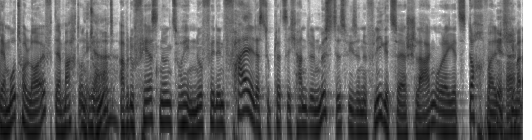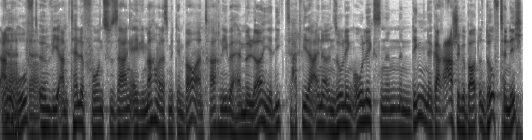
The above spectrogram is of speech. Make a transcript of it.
der Motor läuft, der macht und Ja. tut, aber du fährst nirgendwo hin. Nur für den Fall, dass du plötzlich handeln müsstest, wie so eine Fliege zu erschlagen oder jetzt doch, weil dich Ja, jemand ja, anruft, ja. irgendwie am Telefon zu sagen, ey, wie machen wir das mit dem Bauantrag? Lieber Herr Müller, hier liegt, hat wieder einer in Soling-Olix ein, ein Ding, eine Garage gebaut und durfte nicht.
